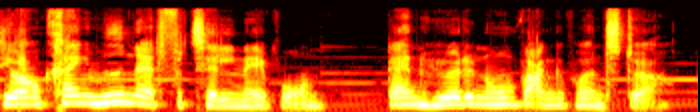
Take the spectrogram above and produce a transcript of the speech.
Det var omkring midnat, fortalte naboen, da han hørte nogen banke på hans dør.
